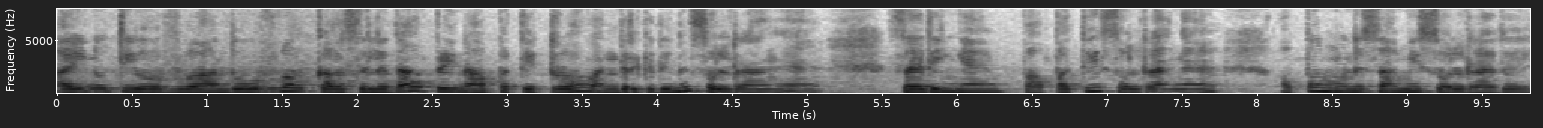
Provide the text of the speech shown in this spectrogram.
ஐநூற்றி ஒரு ரூபா. அந்த ஒரு ரூபா காசில் தான் அப்படி நாற்பத்தெட்டு ரூபா வந்திருக்குதுன்னு சொல்கிறாங்க சரிங்க பாப்பாத்தி சொல்கிறாங்க அப்போ முனுசாமி சொல்கிறாரு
